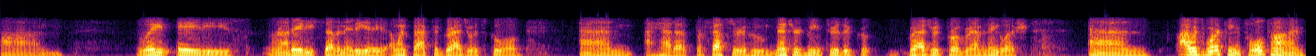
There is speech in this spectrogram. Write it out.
um, late 80s, around 87, 88. I went back to graduate school and I had a professor who mentored me through the gr- graduate program in English. And I was working full time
